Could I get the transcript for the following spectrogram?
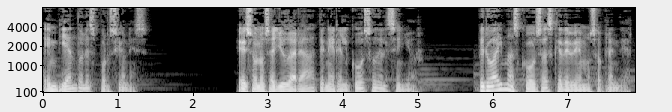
enviándoles porciones. Eso nos ayudará a tener el gozo del Señor. Pero hay más cosas que debemos aprender.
